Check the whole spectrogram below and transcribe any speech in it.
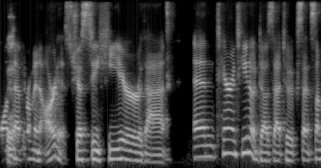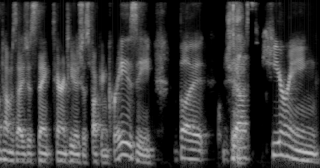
want yeah. that from an artist just to hear that and Tarantino does that to an extent. Sometimes I just think Tarantino is just fucking crazy. But just hearing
